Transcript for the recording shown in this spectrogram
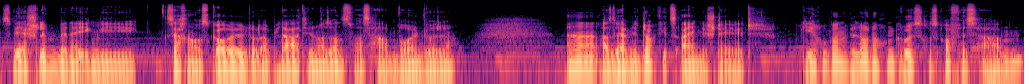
Es wäre schlimm, wenn er irgendwie Sachen aus Gold oder Platin oder sonst was haben wollen würde. Äh, also wir haben den Dock jetzt eingestellt. Gerugon will auch noch ein größeres Office haben.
